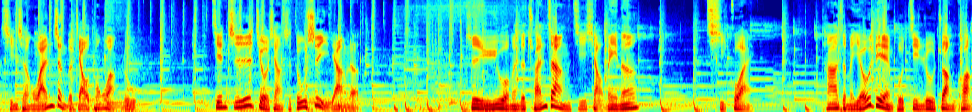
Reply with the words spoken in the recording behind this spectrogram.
形成完整的交通网路，简直就像是都市一样了。至于我们的船长及小妹呢？奇怪，她怎么有点不进入状况？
